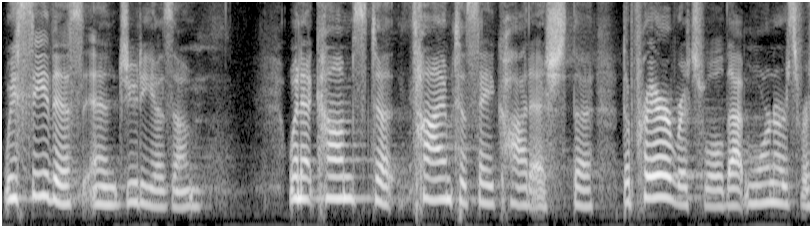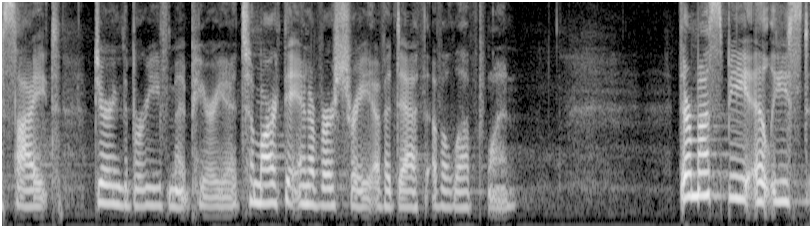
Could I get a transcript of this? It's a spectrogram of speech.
We see this in Judaism. When it comes to time to say Kaddish, the, the prayer ritual that mourners recite during the bereavement period to mark the anniversary of a death of a loved one. There must be at least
